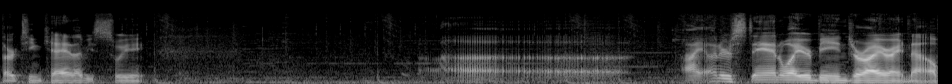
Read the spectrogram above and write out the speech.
13k. That'd be sweet. Uh, I understand why you're being dry right now,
